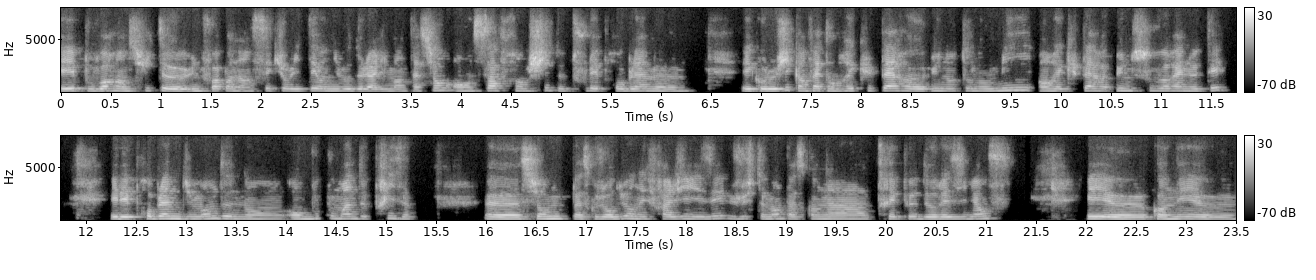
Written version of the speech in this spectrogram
et pouvoir ensuite, une fois qu'on est en sécurité au niveau de l'alimentation, on s'affranchit de tous les problèmes écologiques. En fait, on récupère une autonomie, on récupère une souveraineté et les problèmes du monde ont, beaucoup moins de prise euh, sur nous parce qu'aujourd'hui on est fragilisé justement parce qu'on a très peu de résilience et euh, qu'on est euh,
